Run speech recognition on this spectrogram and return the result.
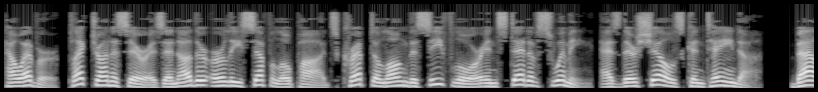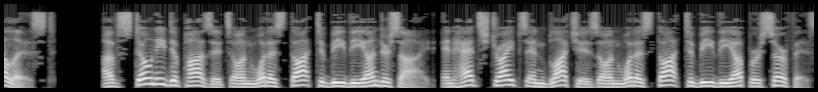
However, Plectronoceras and other early cephalopods crept along the seafloor instead of swimming, as their shells contained a ballast of stony deposits on what is thought to be the underside, and had stripes and blotches on what is thought to be the upper surface.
